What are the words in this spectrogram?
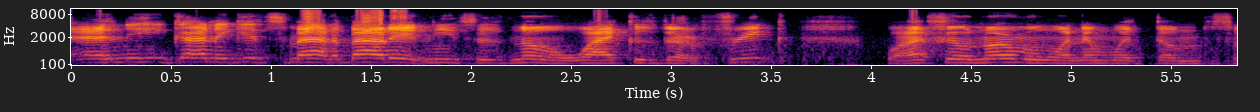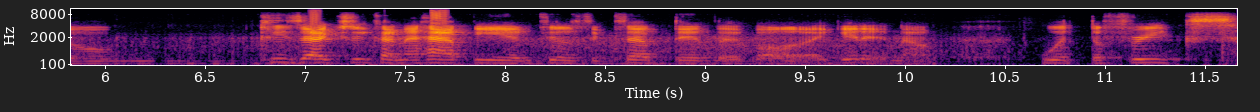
and he kind of gets mad about it and he says, No, why? Because they're a freak. Well, I feel normal when I'm with them, so he's actually kind of happy and feels accepted. Like, oh, I get it now with the freaks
